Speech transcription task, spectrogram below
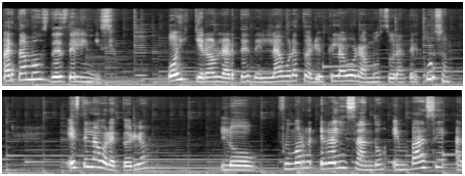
Partamos desde el inicio. Hoy quiero hablarte del laboratorio que elaboramos durante el curso. Este laboratorio lo fuimos realizando en base a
